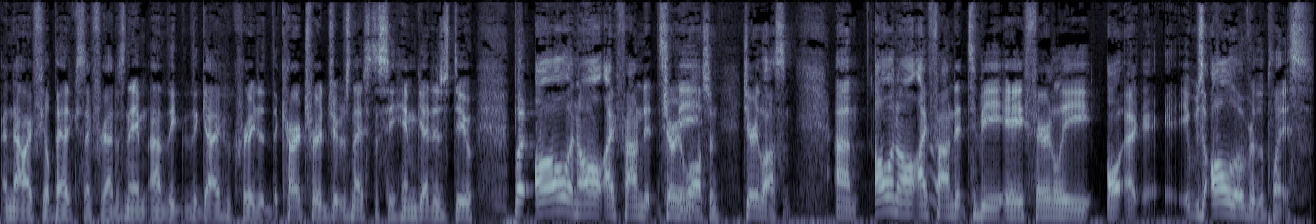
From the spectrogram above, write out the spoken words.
and now I feel bad because I forgot his name. Uh, the the guy who created the cartridge. It was nice to see him get his due. But all in all, I found it to Jerry be- Lawson. Jerry Lawson. Um, all in all, I found it to be a fairly. All, uh, it was all over the place.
